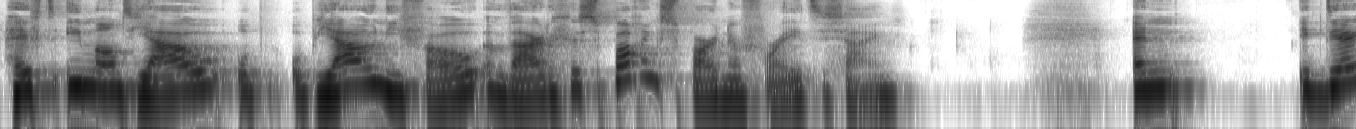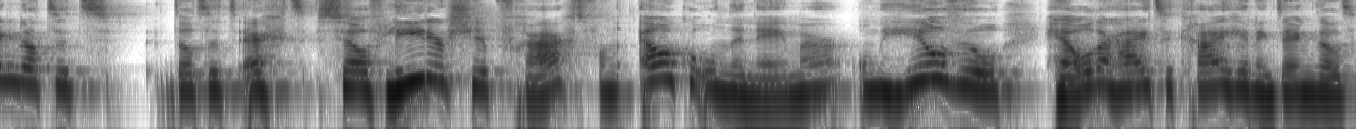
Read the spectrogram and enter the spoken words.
Heeft iemand jou op, op jouw niveau een waardige sparringspartner voor je te zijn? En ik denk dat het dat het echt self-leadership vraagt van elke ondernemer om heel veel helderheid te krijgen. En ik denk dat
